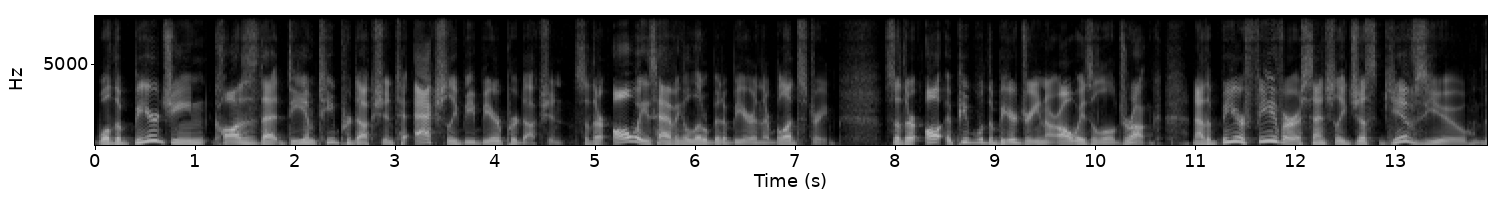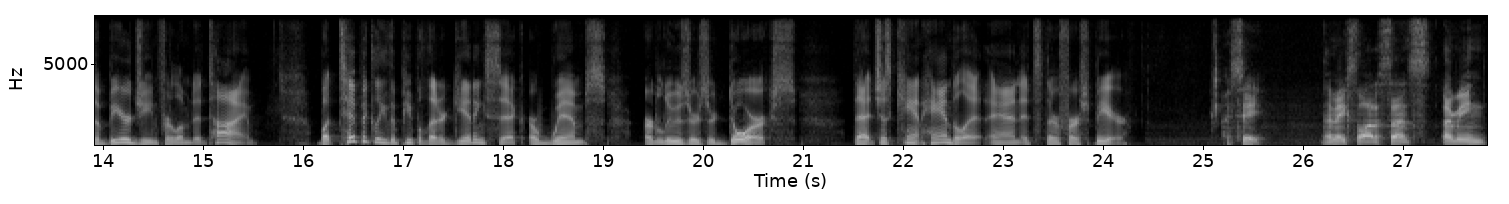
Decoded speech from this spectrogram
Well, the beer gene causes that DMT production to actually be beer production. So they're always having a little bit of beer in their bloodstream. So they're all people with the beer gene are always a little drunk. Now the beer fever essentially just gives you the beer gene for limited time. But typically the people that are getting sick are wimps or losers or dorks that just can't handle it and it's their first beer. I see. That makes a lot of sense. I mean,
